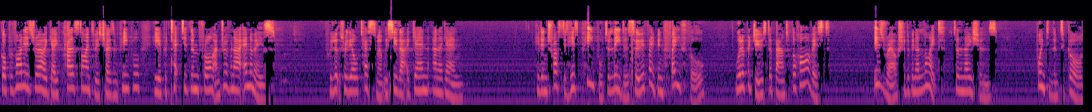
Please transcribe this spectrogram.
God provided Israel, He gave Palestine to His chosen people, He had protected them from and driven out enemies. If we look through the Old Testament, we see that again and again. He'd entrusted his people to leaders who, if they'd been faithful, would have produced a bountiful harvest. Israel should have been a light to the nations, pointing them to God,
